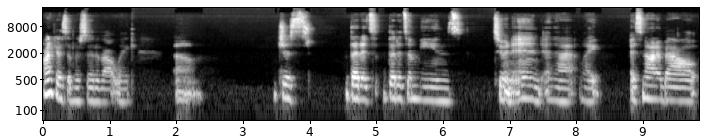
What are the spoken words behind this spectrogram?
podcast episode about like, um, just that it's that it's a means to an end and that like it's not about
